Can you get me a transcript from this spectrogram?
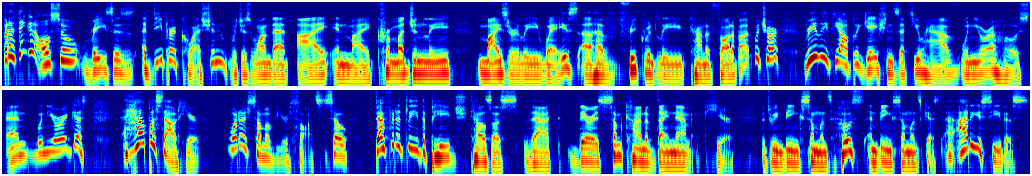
But I think it also raises a deeper question, which is one that I, in my curmudgeonly, miserly ways, uh, have frequently kind of thought about, which are really the obligations that you have when you're a host and when you're a guest. Help us out here. What are some of your thoughts? So, definitely the page tells us that there is some kind of dynamic here between being someone's host and being someone's guest. How do you see this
